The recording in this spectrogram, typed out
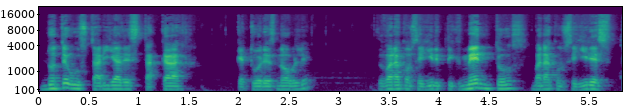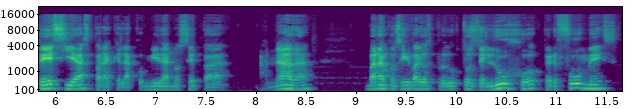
¿No te gustaría destacar que tú eres noble? Van a conseguir pigmentos, van a conseguir especias para que la comida no sepa a nada, van a conseguir varios productos de lujo, perfumes,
